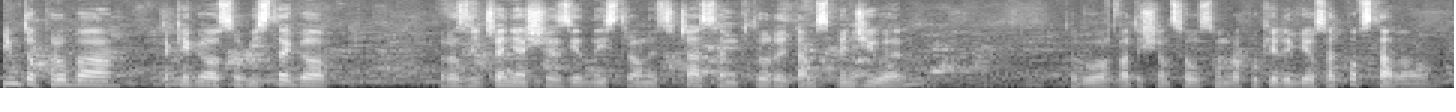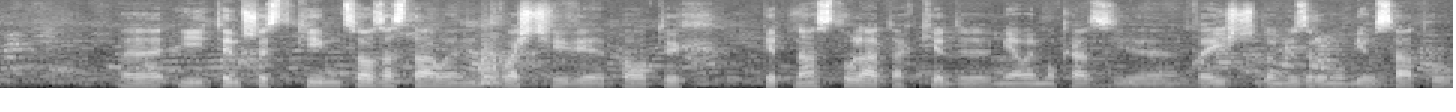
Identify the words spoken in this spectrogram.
Film to próba takiego osobistego rozliczenia się z jednej strony z czasem, który tam spędziłem. To było w 2008 roku, kiedy Bielsat powstawał. E, I tym wszystkim, co zastałem właściwie po tych 15 latach, kiedy miałem okazję wejść do newsroomu Bielsatu,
